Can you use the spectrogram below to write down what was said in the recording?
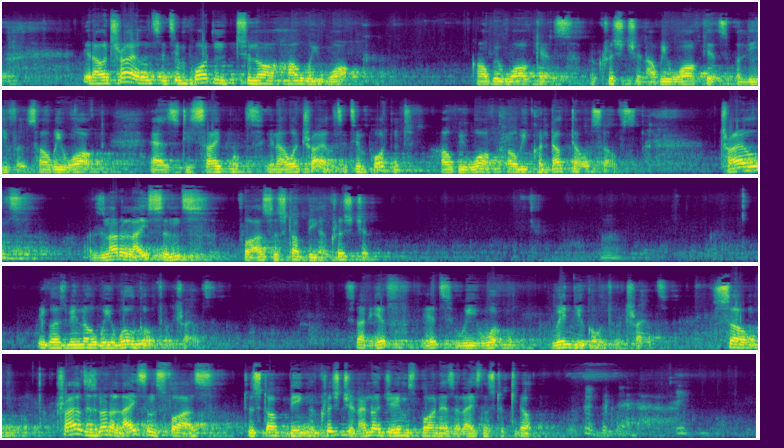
In our trials, it's important to know how we walk how we walk as a Christian, how we walk as believers, how we walk as disciples in our trials. It's important how we walk, how we conduct ourselves. Trials is not a license for us to stop being a Christian. Because we know we will go through trials. It's not if, it's we will when you go through trials. So, trials is not a license for us to stop being a Christian. I know James Bond has a license to kill.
